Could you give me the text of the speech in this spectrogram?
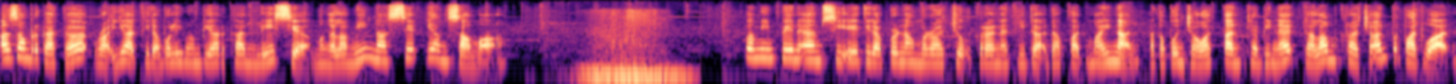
Azam berkata rakyat tidak boleh membiarkan Malaysia mengalami nasib yang sama. Pemimpin MCA tidak pernah merajuk kerana tidak dapat mainan ataupun jawatan kabinet dalam kerajaan perpaduan.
